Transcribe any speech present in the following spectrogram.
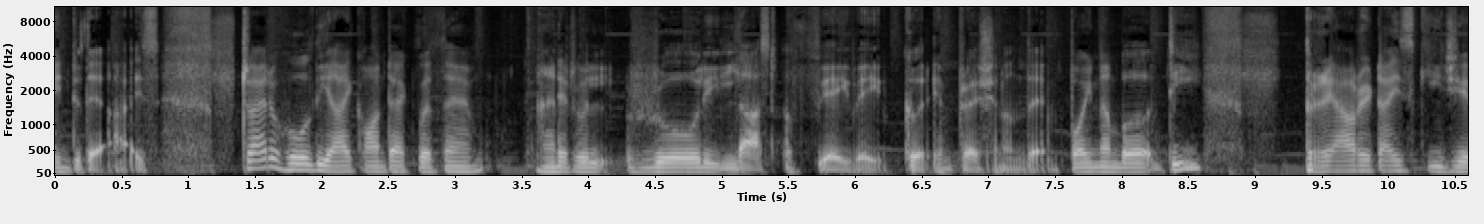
into the eyes try to hold the eye contact with and it will really last a very very good impression on them. Point number d prioritize कीजिए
